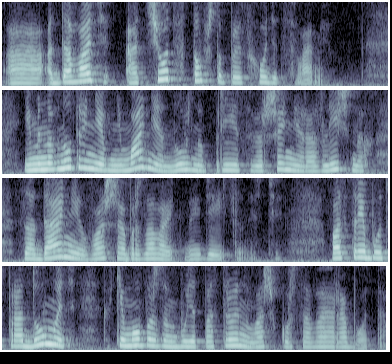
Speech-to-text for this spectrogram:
а, отдавать отчет в том, что происходит с вами. Именно внутреннее внимание нужно при совершении различных заданий в вашей образовательной деятельности. Вас требует продумать, каким образом будет построена ваша курсовая работа.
